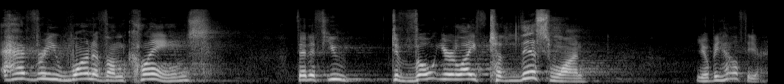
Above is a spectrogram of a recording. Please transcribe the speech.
Every one of them claims that if you devote your life to this one, you'll be healthier.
